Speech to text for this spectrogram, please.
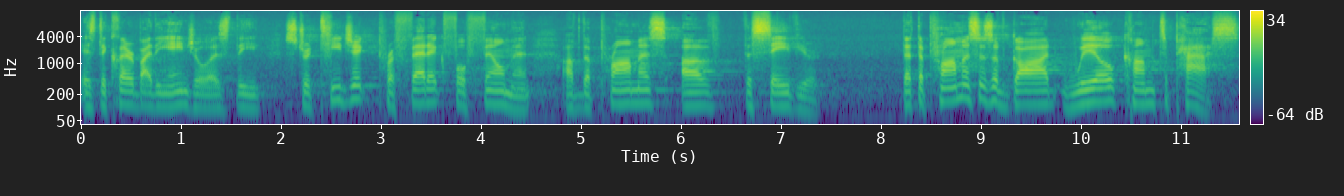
is declared by the angel as the strategic prophetic fulfillment of the promise of the Savior. That the promises of God will come to pass.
